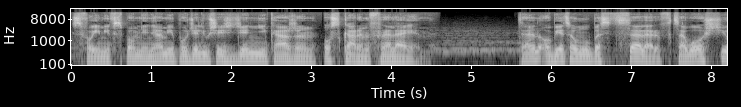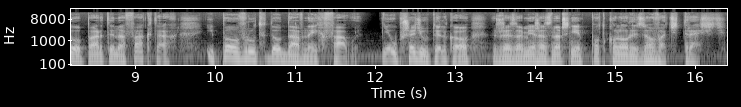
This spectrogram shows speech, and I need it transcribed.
Swoimi wspomnieniami podzielił się z dziennikarzem Oskarem Frelejem. Ten obiecał mu bestseller w całości oparty na faktach i powrót do dawnej chwały. Nie uprzedził tylko, że zamierza znacznie podkoloryzować treść.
